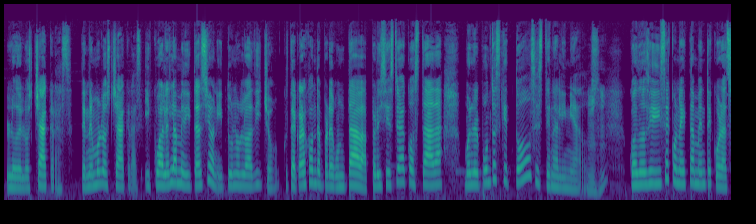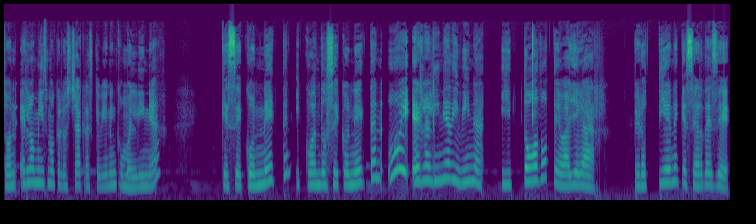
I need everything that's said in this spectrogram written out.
lo de los chakras. Tenemos los chakras. ¿Y cuál es la meditación? Y tú no lo has dicho. ¿Te acuerdas cuando te preguntaba? Pero si estoy acostada? Bueno, el punto es que todos estén alineados. Cuando se dice conecta mente, corazón, es lo mismo que los chakras que vienen como en línea que se conecten y cuando se conectan, uy, es la línea divina y todo te va a llegar, pero tiene que ser desde,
